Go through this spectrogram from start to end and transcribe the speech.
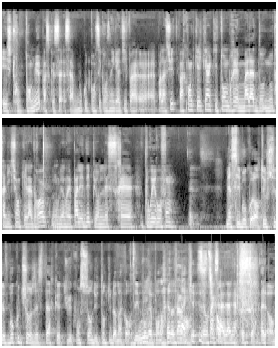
Et je trouve tant mieux parce que ça, ça a beaucoup de conséquences négatives par, euh, par la suite. Par contre, quelqu'un qui tomberait malade dans une autre addiction qui est la drogue, on viendrait pas l'aider puis on le laisserait pourrir au fond. Merci beaucoup. Alors, tu soulèves beaucoup de choses. J'espère que tu es conscient du temps que tu dois m'accorder pour répondre à totalement. C'est pour ça que c'est la dernière question. Alors,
